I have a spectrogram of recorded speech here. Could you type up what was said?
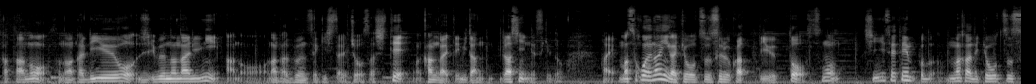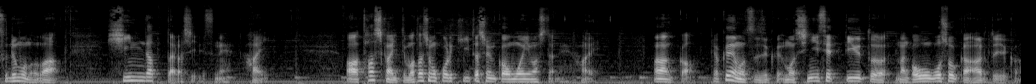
方のそのなんか理由を自分のなりにあのなんか分析したり調査して考えてみたらしいんですけど、はいまあ、そこで何が共通するかっていうと、その老舗店舗の中で共通するものは品だったらしいですね。はい。あ、確かにって私もこれ聞いた瞬間思いましたね。はい。まあ、なんか100年も続く、もう老舗っていうとなんか大御所感あるというか、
